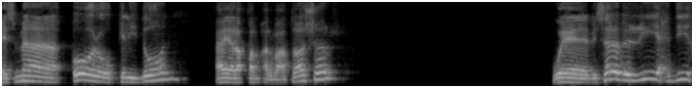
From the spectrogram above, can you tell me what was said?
اسمها اورو كليدون آية رقم 14 وبسبب الريح دي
